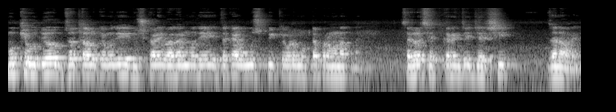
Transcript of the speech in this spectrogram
मुख्य उद्योग जत तालुक्यामध्ये दुष्काळी भागांमध्ये इथं काय ऊस पीक एवढं मोठ्या प्रमाणात नाही. सगळं शेतकऱ्यांचे जर्सी जनावर आहेत.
